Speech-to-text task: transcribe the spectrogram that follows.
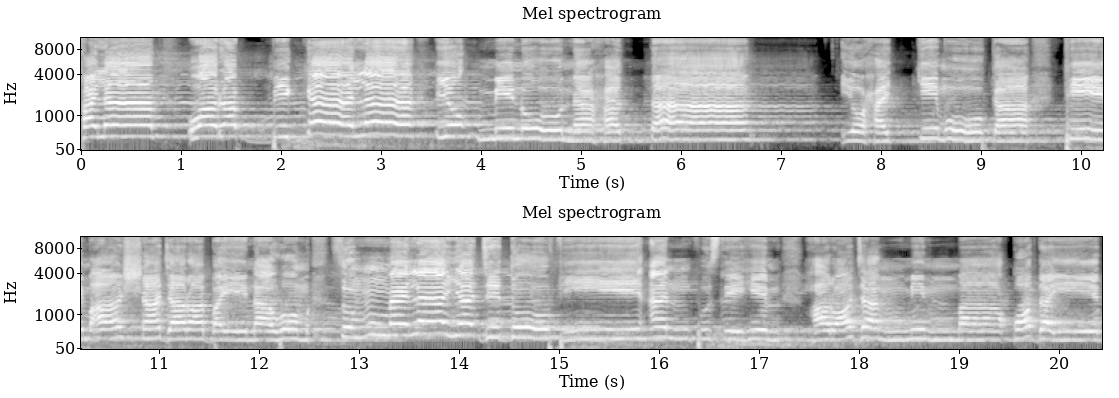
ফাইলাম ওয়ারাব্বিকা লা ইউমিনুনা হাত্তা। يحكموك فيما شجر بينهم ثم لا يجدوا في أنفسهم حرجا مما قضيت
